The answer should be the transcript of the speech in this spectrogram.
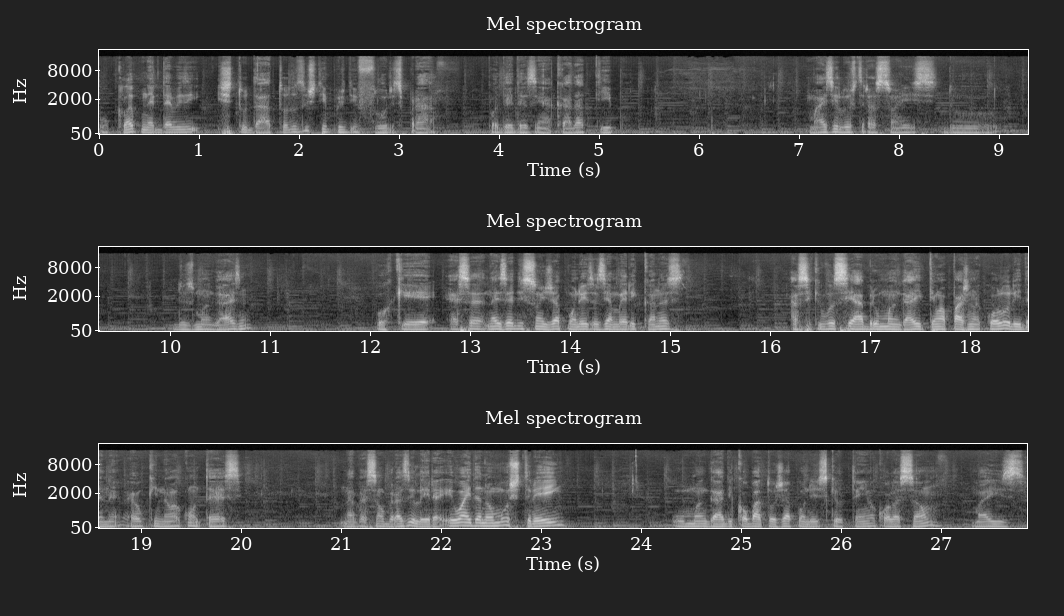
o Clamp né, deve estudar todos os tipos de flores para poder desenhar cada tipo. Mais ilustrações do, dos mangás, né? Porque essa, nas edições japonesas e americanas assim que você abre o mangá e tem uma página colorida, né? É o que não acontece na versão brasileira. Eu ainda não mostrei o mangá de Kobato japonês que eu tenho, a coleção, mas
